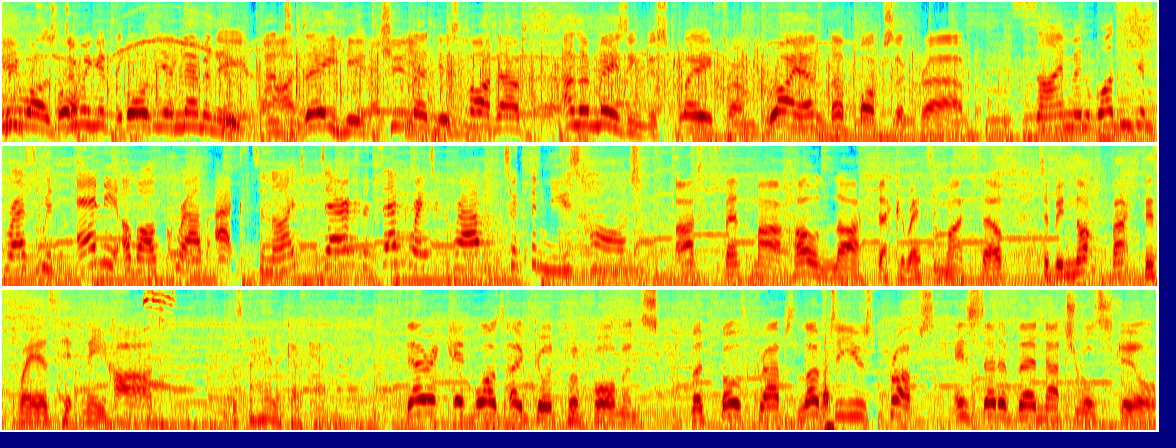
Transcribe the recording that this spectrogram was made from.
He was doing it for the anemone, and ah, today he had cheerled his heart out an amazing display from Brian the boxer crab. Simon wasn't impressed with any of our crab acts tonight. Derek the decorator crab took the news hard. I've spent my whole life decorating myself. To be knocked back this way has hit me hard. Does my hair look okay? Derek, it was a good performance, but both crabs love to use props instead of their natural skill,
